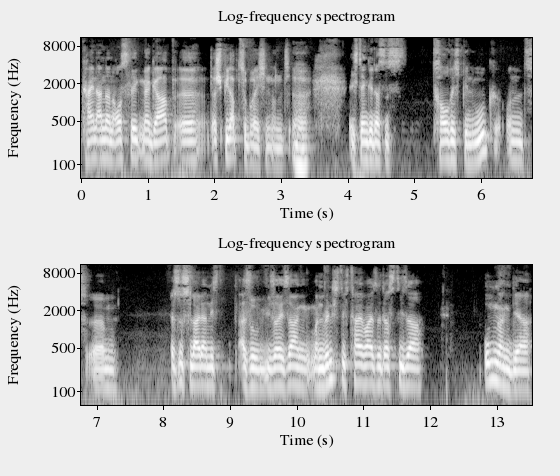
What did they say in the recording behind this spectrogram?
keinen anderen Ausweg mehr gab, äh, das Spiel abzubrechen. Und äh, ich denke, das ist traurig genug und ähm, es ist leider nicht, also wie soll ich sagen, man wünscht sich teilweise, dass dieser Umgang, der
